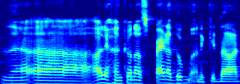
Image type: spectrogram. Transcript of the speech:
né, uh, olha, arrancando as pernas do mano, que da hora.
